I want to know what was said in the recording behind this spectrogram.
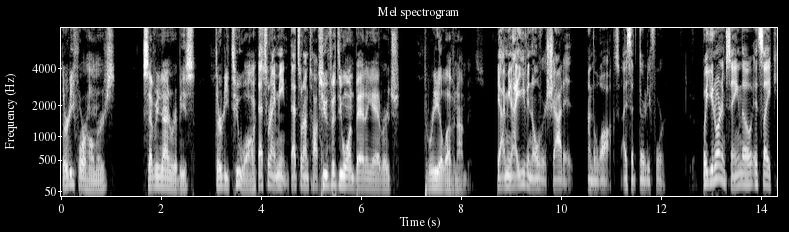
34 homers, 79 ribbies, 32 walks. That's what I mean. That's what I'm talking. about. 251 batting average, 311 on base. Yeah, I mean, I even overshot it on the walks. I said 34. Yeah. But you know what I'm saying, though? It's like,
